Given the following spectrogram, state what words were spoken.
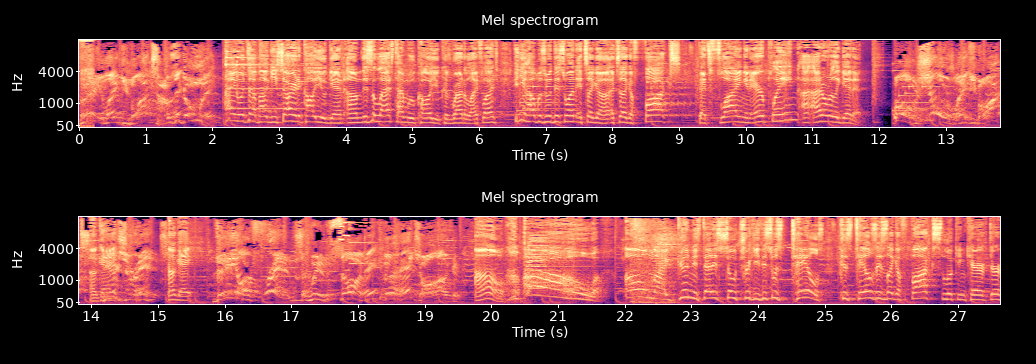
Hey, Lanky Box, how's it going? Hey, what's up, Huggy? Sorry to call you again. Um, this is the last time we'll call you because we're out of lifelines. Can you help us with this one? It's like a, it's like a fox that's flying an airplane. I, I don't really get it. Oh, sure, Lanky Box. Okay. Here's your hint. Okay. They are friends with Sonic the Hedgehog. Oh. Oh! Oh my goodness, that is so tricky. This was Tails, because Tails is like a fox-looking character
